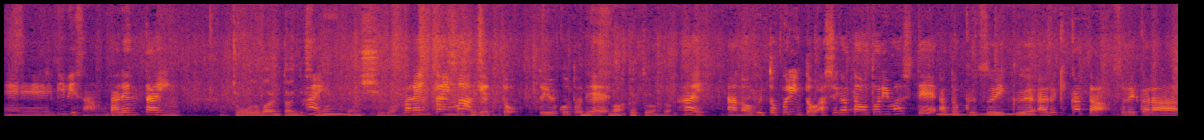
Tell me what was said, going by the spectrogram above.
えー、ビビさんバレンタイン。ちょうどバレンタインですね、はい。今週は、バレンタインマーケットということで、マーケットなんだ。はい、あのフットプリント足型を取りましてあと靴育歩き方それから、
